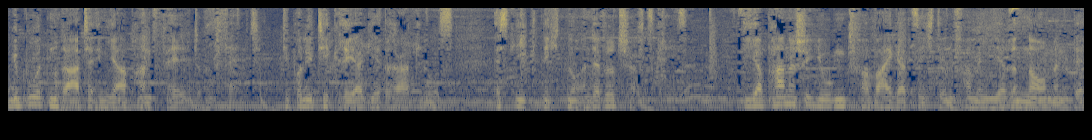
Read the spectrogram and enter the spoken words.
Die Geburtenrate in Japan fällt und fällt. Die Politik reagiert ratlos. Es liegt nicht nur an der Wirtschaftskrise. Die japanische Jugend verweigert sich den familiären Normen der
